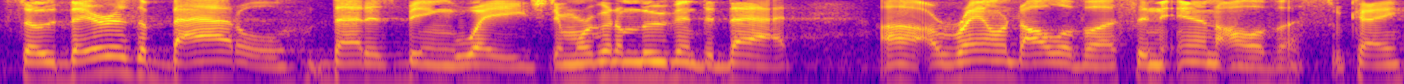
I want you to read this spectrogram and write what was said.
So there is a battle that is being waged, and we're going to move into that. Uh, around all of us and in all of us, okay?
